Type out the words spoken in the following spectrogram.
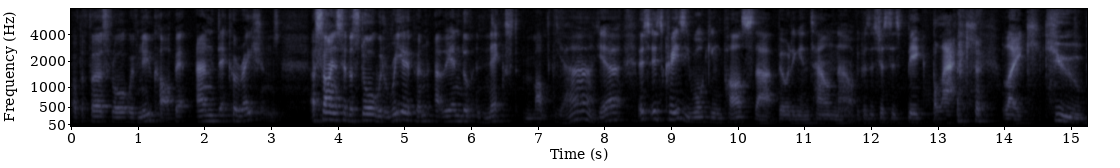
of the first floor with new carpet and decorations. A sign said the store would reopen at the end of next month. Yeah, yeah. It's it's crazy walking past that building in town now because it's just this big black like cube.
